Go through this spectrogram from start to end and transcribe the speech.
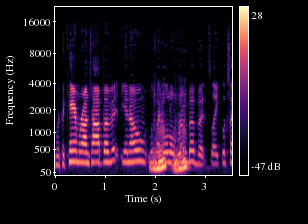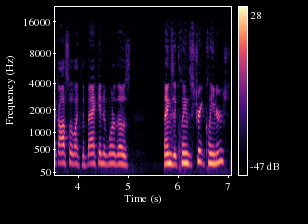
with the camera on top of it. You know, looks like a Mhm, little mhm. Roomba, but it's like looks like also like the back end of one of those things that cleans the street cleaners.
